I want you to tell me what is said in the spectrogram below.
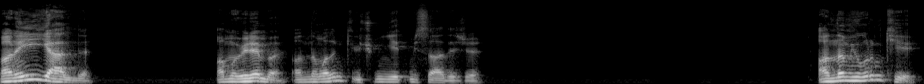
Bana iyi geldi. Ama öyle mi? Anlamadım ki 3070 sadece. Anlamıyorum ki.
